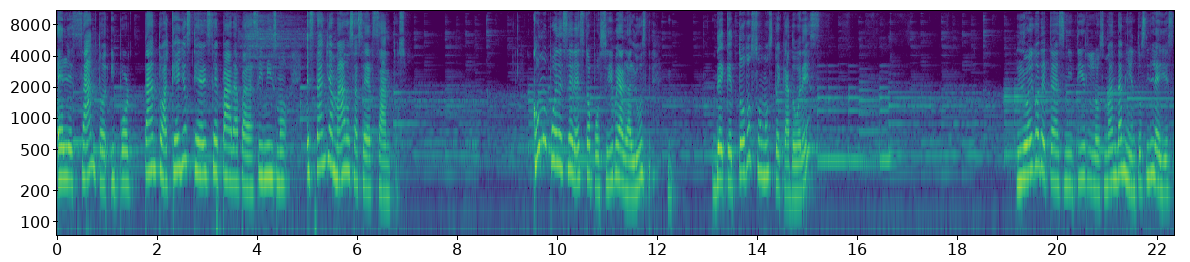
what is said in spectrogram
Él es santo y por tanto aquellos que Él separa para sí mismo están llamados a ser santos. ¿Cómo puede ser esto posible a la luz de que todos somos pecadores? Luego de transmitir los mandamientos y leyes,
